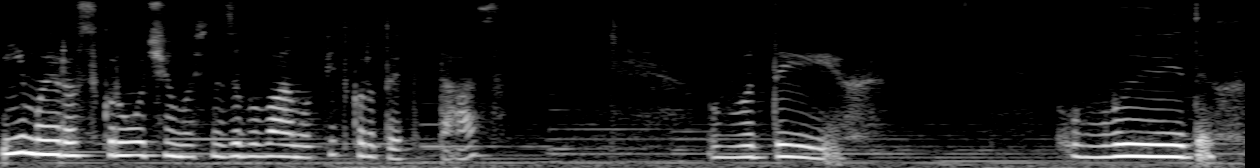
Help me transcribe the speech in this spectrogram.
І ми розкручуємось. Не забуваємо підкрутити таз. Вдих. Видих.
